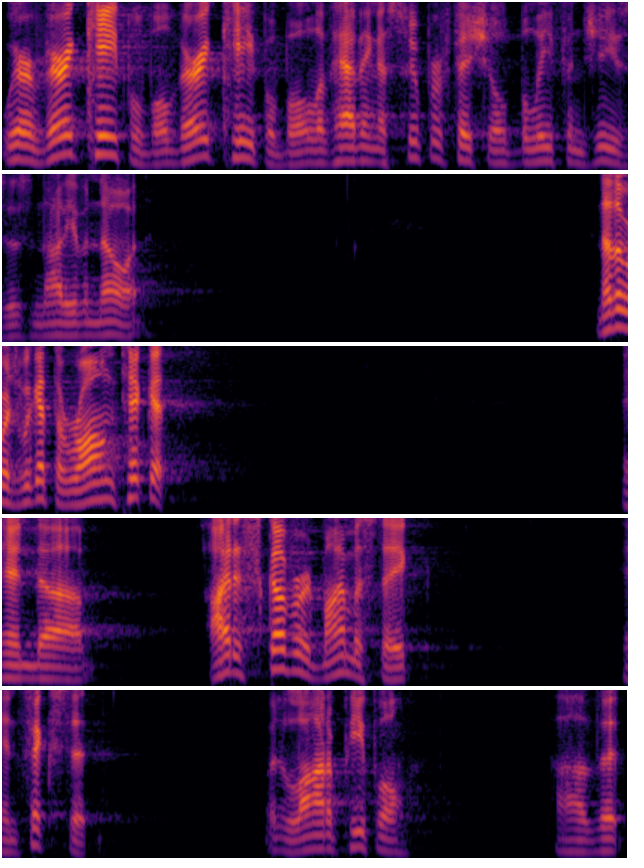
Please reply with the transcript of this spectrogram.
we are very capable, very capable of having a superficial belief in Jesus and not even know it. In other words, we get the wrong ticket. And uh, I discovered my mistake and fixed it. But a lot of people uh, that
